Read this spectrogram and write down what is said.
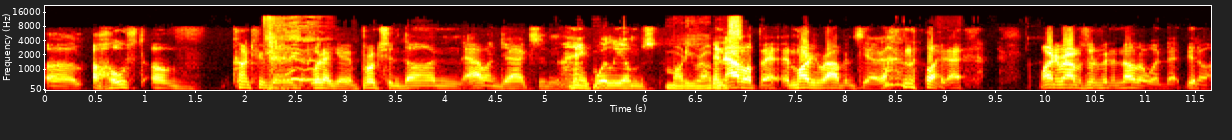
a, a, host of country bands. what I gave you? Brooks and Dunn, Alan Jackson, Hank Williams, Marty Robbins, and Alabama and Marty Robbins. Yeah, I don't know why that. Marty Robbins would have been another one that you know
